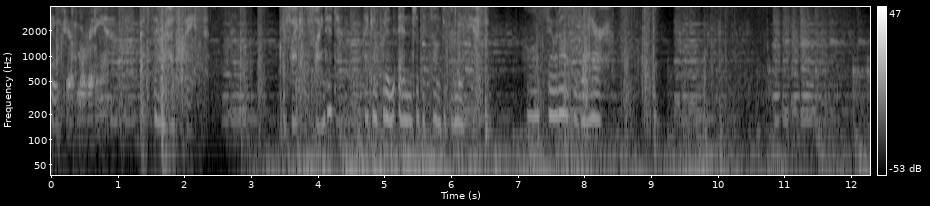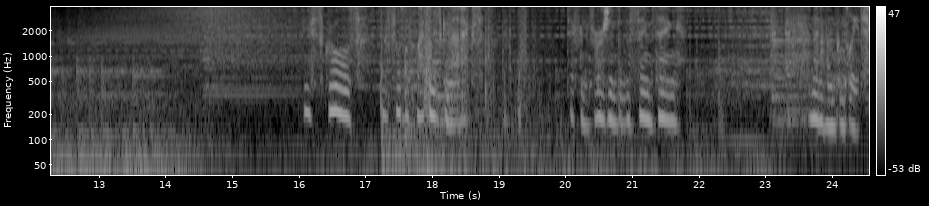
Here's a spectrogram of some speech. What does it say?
Savior of Meridian. Sarah has a base. If I can find it, I can put an end to the Sons of Prometheus. Well, let's see what else is in here. These scrolls are filled with weapon schematics. Different versions of the same thing. None of them complete.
